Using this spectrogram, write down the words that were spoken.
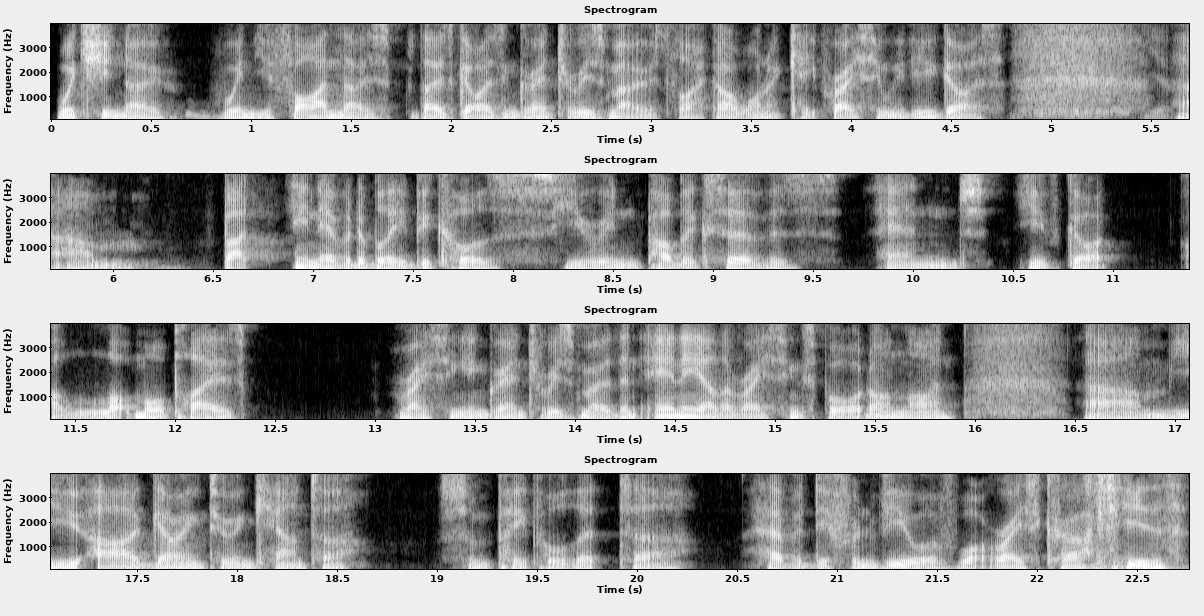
Which you know, when you find those those guys in Gran Turismo, it's like I want to keep racing with you guys. Um, but inevitably, because you're in public service and you've got a lot more players racing in Gran Turismo than any other racing sport online, um, you are going to encounter some people that uh, have a different view of what racecraft is,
